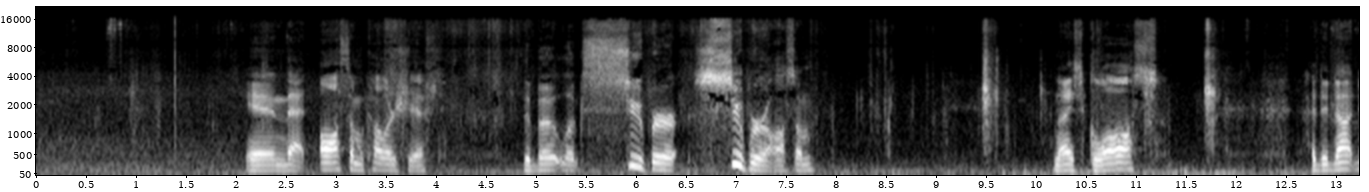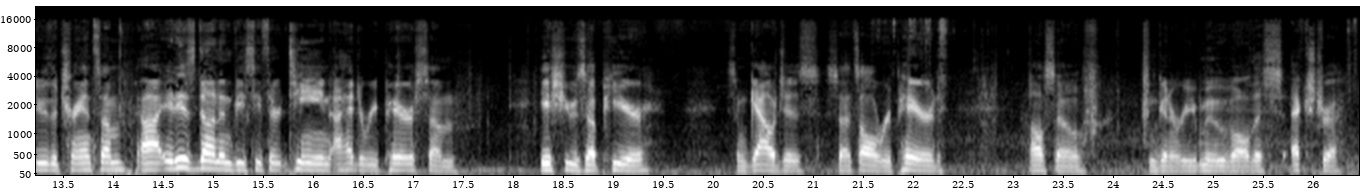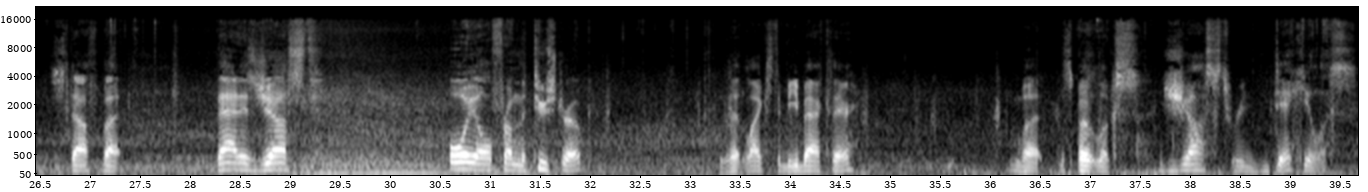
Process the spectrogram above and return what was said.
in that awesome color shift. The boat looks super, super awesome. Nice gloss. I did not do the transom. Uh, it is done in VC13. I had to repair some issues up here, some gouges, so that's all repaired. Also, I'm gonna remove all this extra stuff, but that is just oil from the two-stroke that likes to be back there. But this boat looks just ridiculous.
